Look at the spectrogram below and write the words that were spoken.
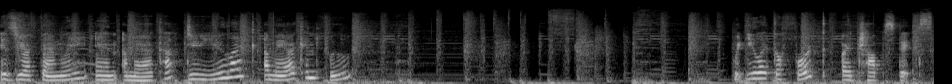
Is your family in America? Do you like American food? Would you like a fork or chopsticks?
